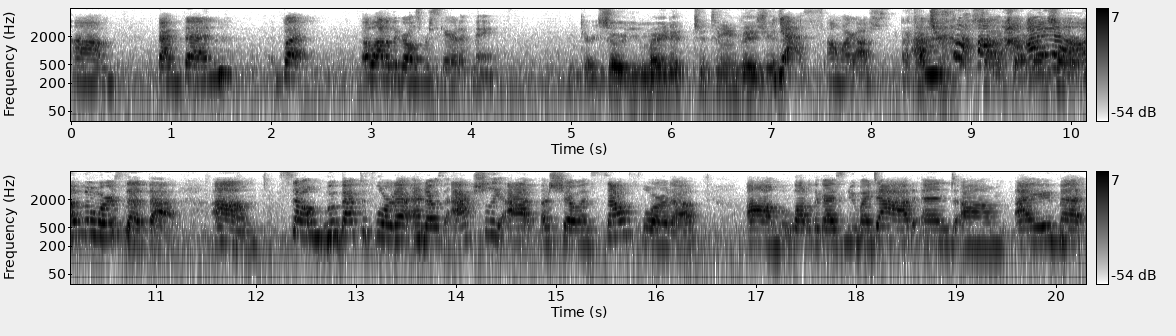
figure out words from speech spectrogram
um, back then, but a lot of the girls were scared of me. Okay, so you made it to Team Vision. Yes. Oh my gosh. I got you sidetracked. I I'm know. sorry. I'm the worst at that. Um, so moved back to Florida, and I was actually at a show in South Florida. Um, a lot of the guys knew my dad, and um, I met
